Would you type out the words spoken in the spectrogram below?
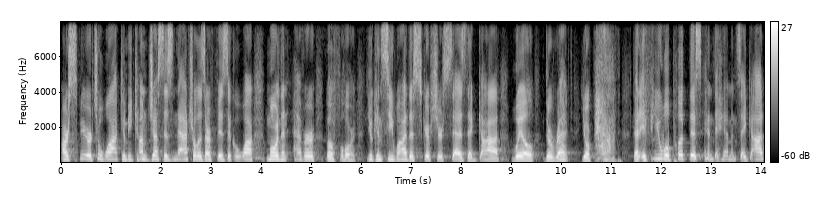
our spiritual walk can become just as natural as our physical walk more than ever before. You can see why the scripture says that God will direct your path that if you will put this into Him and say, God,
